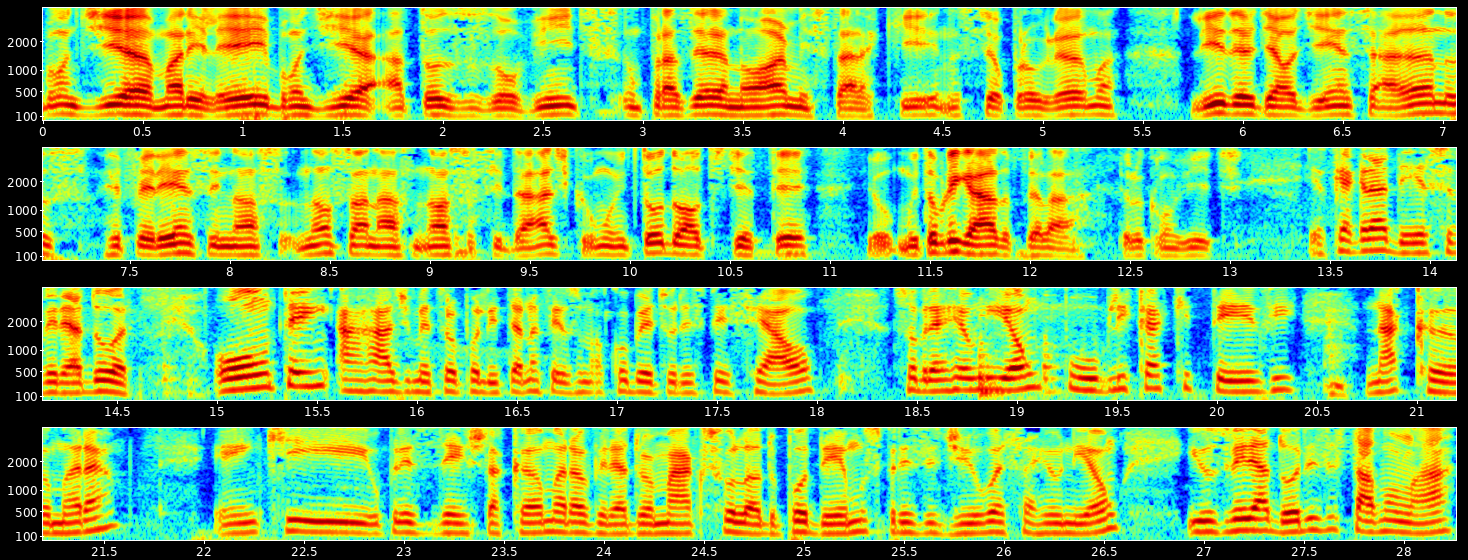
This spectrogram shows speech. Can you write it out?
Bom dia, Marilei. Bom dia a todos os ouvintes. Um prazer enorme estar aqui no seu programa, líder de audiência há anos, referência em nosso, não só na nossa cidade, como em todo o Alto Tietê. Eu, muito obrigado pela, pelo convite. Eu que agradeço, vereador. Ontem, a Rádio Metropolitana fez uma cobertura especial sobre a reunião pública que teve na Câmara, em que o presidente da Câmara, o vereador Marcos Fulan do Podemos, presidiu essa reunião e os vereadores estavam lá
